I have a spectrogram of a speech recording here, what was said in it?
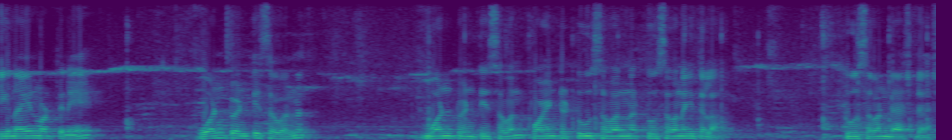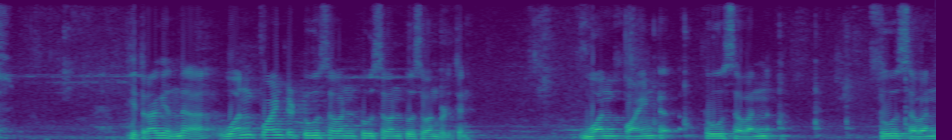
ಈಗ ನಾ ಏನು ಮಾಡ್ತೀನಿ? One twenty seven one twenty seven point two seven two seven ಐತಲ್ಲ? ಟೂ ಸೆವೆನ್ ಡ್ಯಾಶ್ ಡ್ಯಾಶ್ ಇದ್ರಾಗಿಂದ one point two seven two seven two seven ಬಿಡ್ತೀನಿ. One point two seven two seven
